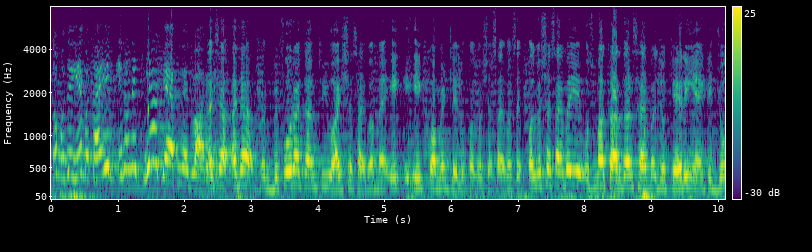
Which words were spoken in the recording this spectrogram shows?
تو مجھے یہ بتائیے انہوں نے کیا کیا اپنے دوار میں؟ اچھا اچھا before I come to you Ayesha صاحبہ میں ایک ایک کامنٹ لے لوں پلوشا صاحبہ سے۔ پلوشا صاحبہ یہ عظما کاردار صاحبہ جو کہہ رہی ہیں کہ جو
